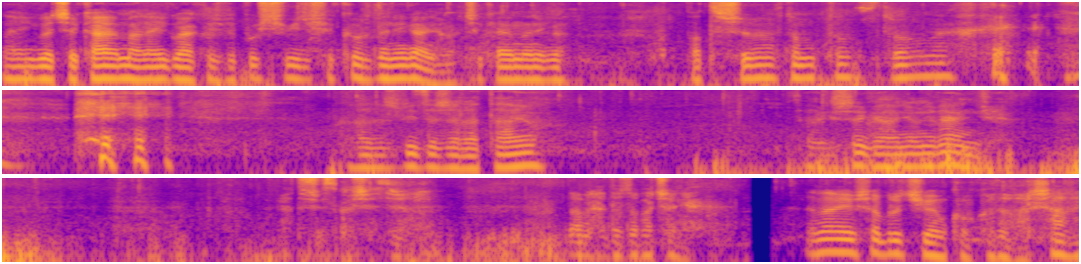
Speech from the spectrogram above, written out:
Na igłę czekałem, ale igła jakoś wypuścił i dzisiaj kurde nie ganiał. Czekałem na niego. Patrzyłem w tą, tą stronę. ale już widzę, że latają. Także ganią nie będzie. Wiatr wszystko się zrywa. Dobra, do zobaczenia. No już obróciłem kółko do Warszawy.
